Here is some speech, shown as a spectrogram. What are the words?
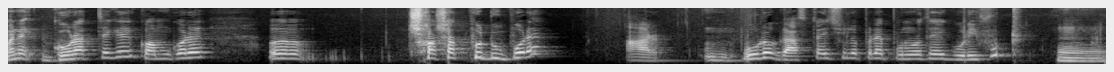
মানে গোড়ার থেকে কম করে ছ সাত ফুট উপরে আর পুরো গাছটাই ছিল প্রায় পনেরো থেকে কুড়ি ফুট। হুম।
